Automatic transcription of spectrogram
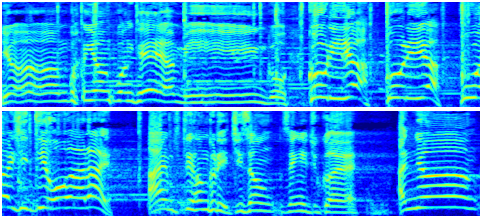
영광 영광 대한민국 코리아 코리아 부활시티 오아라 I'm still hungry. 지성 생일 축하해. 안녕.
